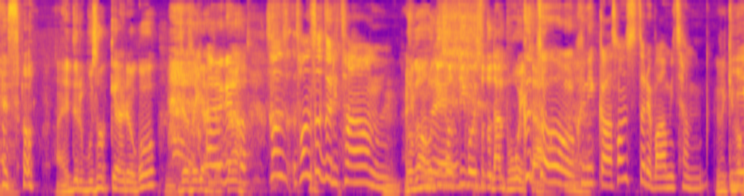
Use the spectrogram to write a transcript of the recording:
그래서 아, 애들을 무섭게 하려고 기자석에 아, 그래서 앉았다. 선, 선수들이 참 음. 너가 네. 어디서 뛰고 있어도 난 보고 있다. 그쵸. 네. 그니까 선수들의 마음이 참 그래서 이해가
